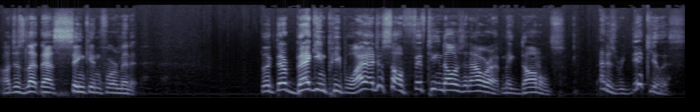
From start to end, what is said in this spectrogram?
I'll just let that sink in for a minute. Look, they're begging people. I, I just saw $15 an hour at McDonald's. That is ridiculous.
